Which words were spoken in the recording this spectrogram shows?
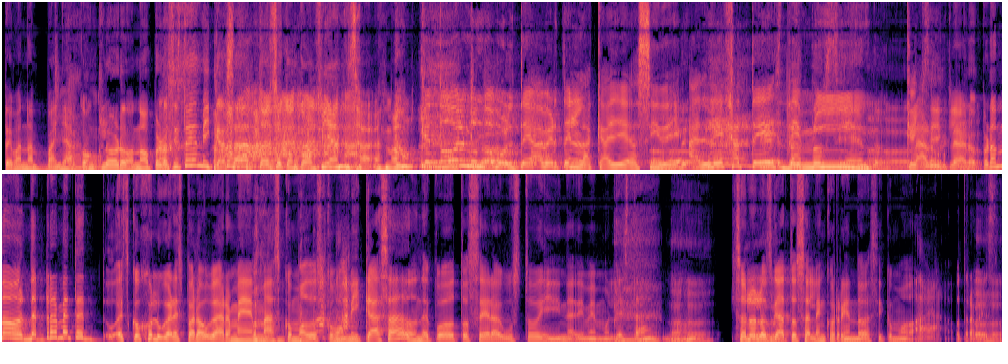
te van a bañar Claro. con cloro, ¿no? Pero si estoy en mi casa, toso con confianza, ¿no? Que todo el mundo Claro. voltee a verte en la calle así de Ajá. aléjate Está de mí. Ajá. Claro. Sí, claro. Pero no, realmente escojo lugares para ahogarme más cómodos como mi casa, donde puedo toser a gusto y nadie me molesta. ¿no? Ajá, Solo los gatos salen corriendo así como, ah, otra vez. Ajá.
